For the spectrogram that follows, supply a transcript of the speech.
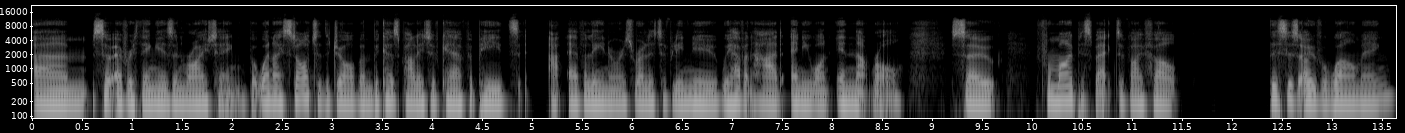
Um, so everything is in writing. But when I started the job, and because palliative care for peds at Evelina is relatively new, we haven't had anyone in that role. So from my perspective, I felt this is overwhelming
